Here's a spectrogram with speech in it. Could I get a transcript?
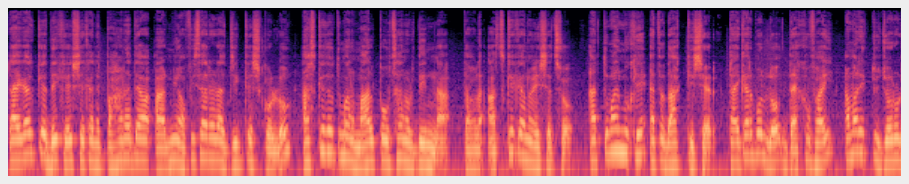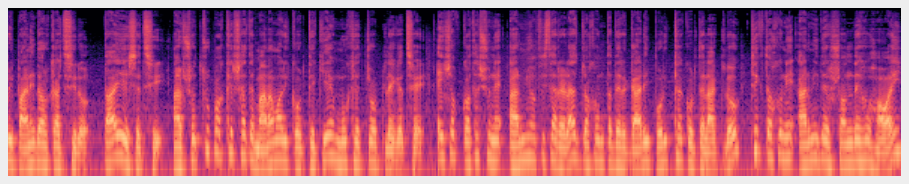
টাইগারকে দেখে সেখানে পাহারা দেওয়া আর্মি অফিসাররা জিজ্ঞেস করল, আজকে তো তোমার মাল পৌঁছানোর দিন না। তাহলে আজকে কেন এসেছ? আর তোমার মুখে এত দাগ কিসের? টাইগার বলল, দেখো ভাই, আমার একটু জরুরি পানি দরকার ছিল, তাই এসেছি। আর শত্রুপক্ষের সাথে মারামারি করতে গিয়ে মুখে চোট লেগেছে। এইসব কথা শুনে আর্মি অফিসারেরা যখন তাদের গাড়ি পরীক্ষা করতে লাগল, ঠিক তখনই আর্মিদের সন্দেহ হওয়ায়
